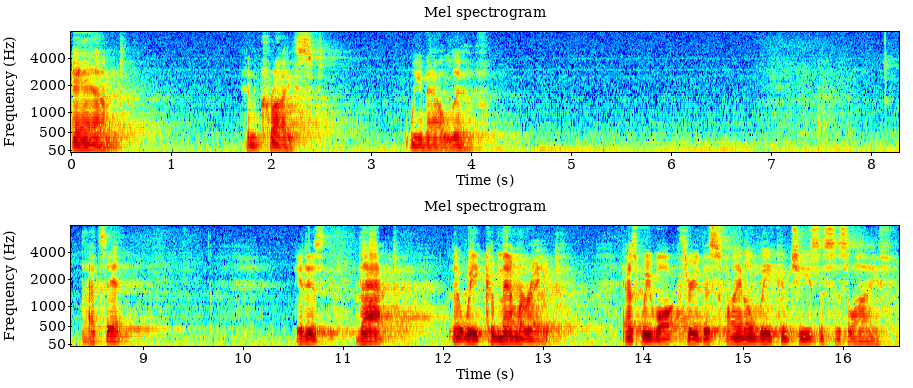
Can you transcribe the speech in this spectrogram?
and in Christ we now live. That's it. It is that that we commemorate as we walk through this final week of Jesus' life.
